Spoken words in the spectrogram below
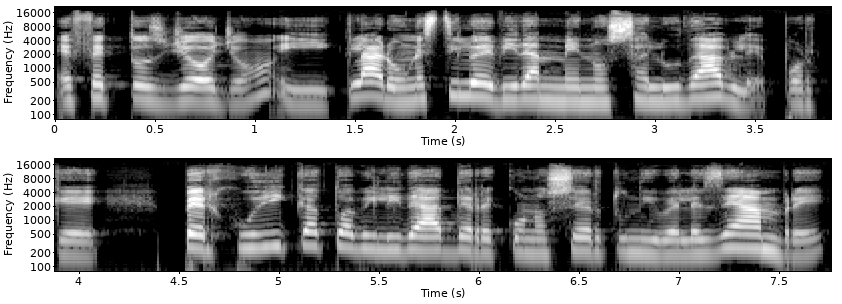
efectos yo-yo y, claro, un estilo de vida menos saludable, porque perjudica tu habilidad de reconocer tus niveles de hambre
